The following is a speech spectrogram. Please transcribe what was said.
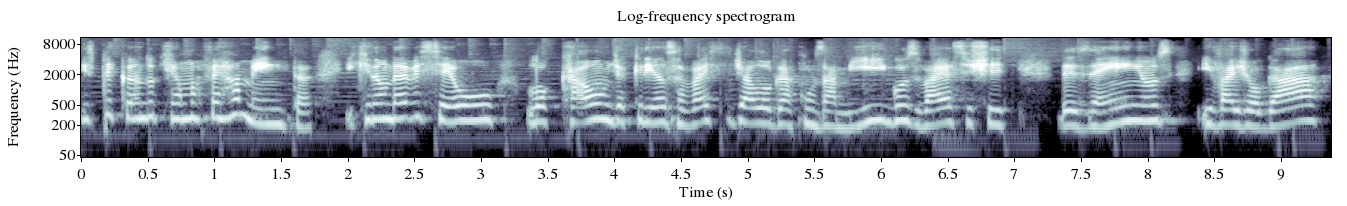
explicando que é uma ferramenta e que não deve ser o local onde a criança vai se dialogar com os amigos, vai assistir desenhos e vai jogar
